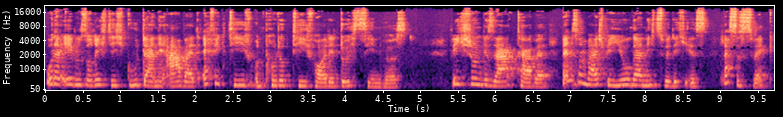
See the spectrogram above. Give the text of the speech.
oder ebenso richtig gut deine Arbeit effektiv und produktiv heute durchziehen wirst. Wie ich schon gesagt habe, wenn zum Beispiel Yoga nichts für dich ist, lass es weg.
